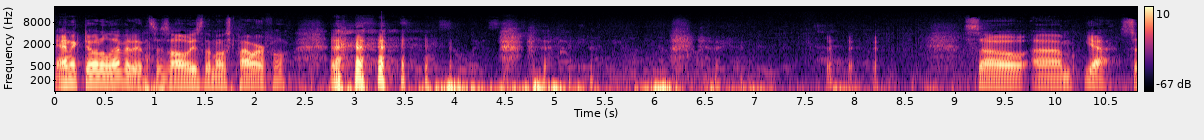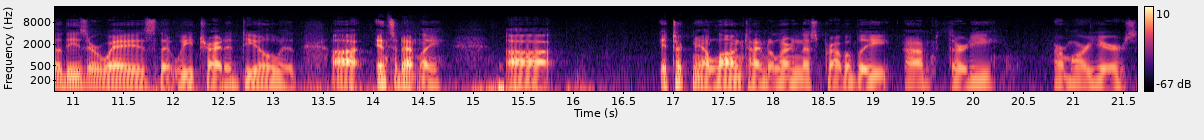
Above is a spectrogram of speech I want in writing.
anecdotal evidence is always the most powerful. So um, yeah, so these are ways that we try to deal with. Uh, incidentally, uh, it took me a long time to learn this, probably um, 30 or more years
